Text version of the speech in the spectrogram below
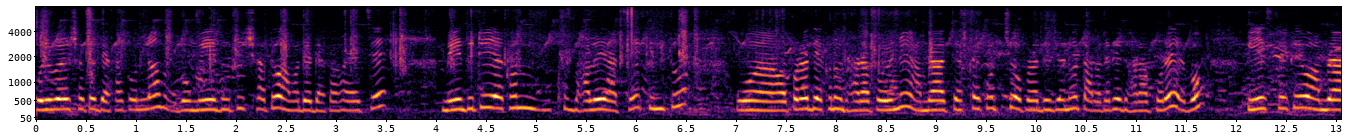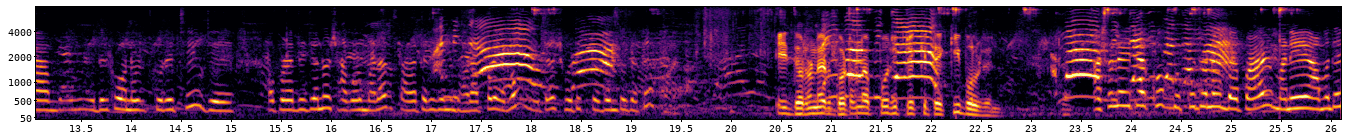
পরিবারের সাথে দেখা করলাম এবং মেয়ে দুটির সাথেও আমাদের দেখা হয়েছে। মেয়ে দুটি এখন খুব ভালোই আছে, কিন্তু অপরাধী এখনও ধরা পড়েনি। আমরা চেষ্টা করছি অপরাধীর জন্য তাড়াতাড়ি ধরা পড়ে এবং পিএস থেকেও আমরা ওদেরকে অনুরোধ করেছি যে অপরাধীর জন্য সাগর মারা তাড়াতাড়ি যেন ধরা পড়ে এবং এটা সঠিক তদন্ত যাতে হয়। এই ধরনের ঘটনার পরিপ্রেক্ষিতে কি বলবেন? আসলে এটা খুব দুঃখজনক ব্যাপার মানে আমাদের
